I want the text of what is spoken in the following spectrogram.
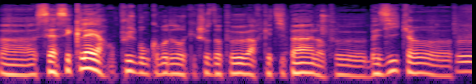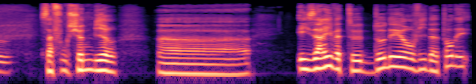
Euh, c'est assez clair. En plus, bon, comme on est dans quelque chose d'un peu archétypal, un peu basique, hein, euh, ça fonctionne bien. Euh, et ils arrivent à te donner envie d'attendre. Et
